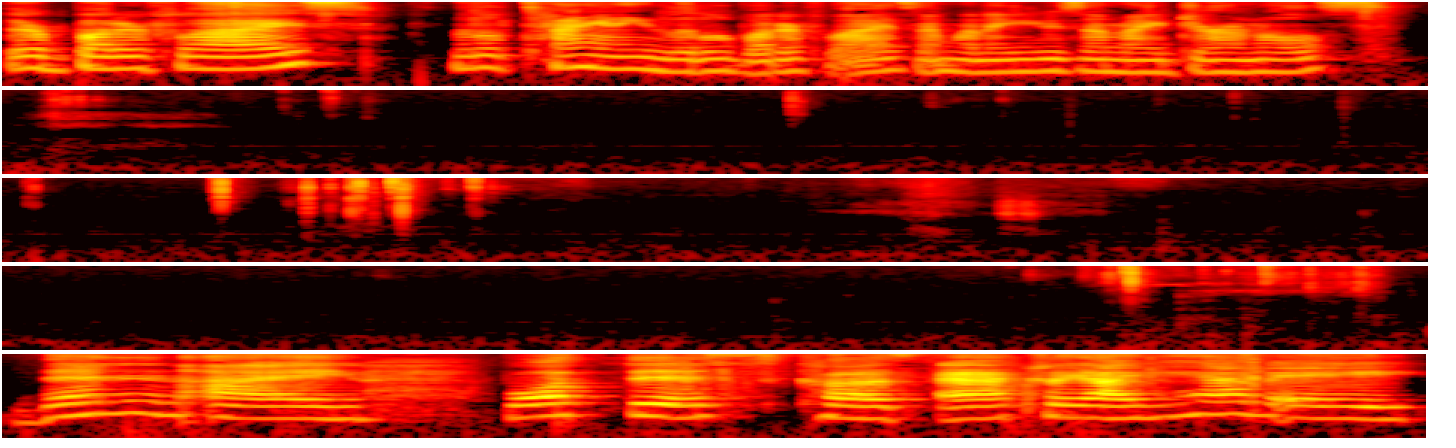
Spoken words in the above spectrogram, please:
They're butterflies, little tiny little butterflies I'm going to use on my journals. Then I bought this because actually I have a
